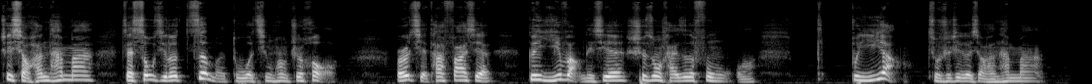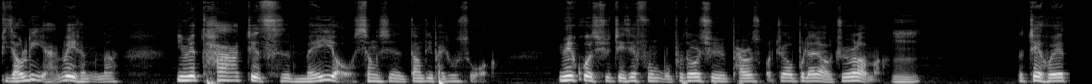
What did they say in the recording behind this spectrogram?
这小韩他妈在搜集了这么多情况之后，而且他发现跟以往那些失踪孩子的父母不一样，就是这个小韩他妈比较厉害。为什么呢？因为他这次没有相信当地派出所，因为过去这些父母不都是去派出所之后不了了之了吗？嗯，那这回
